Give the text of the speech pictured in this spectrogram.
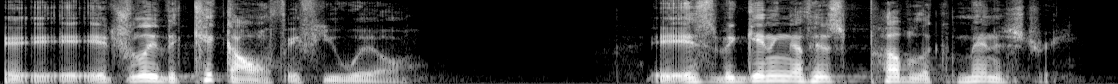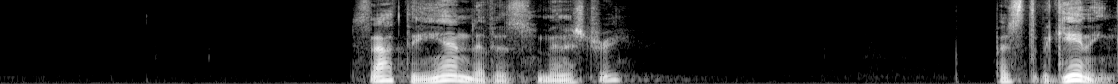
It's really the kickoff, if you will. It's the beginning of his public ministry. It's not the end of his ministry. but it's the beginning,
